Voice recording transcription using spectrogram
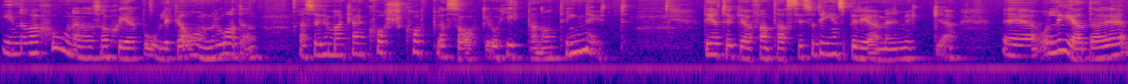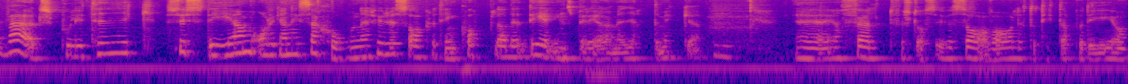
innovationerna som sker på olika områden. Alltså hur man kan korskoppla saker och hitta någonting nytt. Det tycker jag är fantastiskt och det inspirerar mig mycket. Eh, och ledare, världspolitik, system, organisationer, hur är saker och ting kopplade, det inspirerar mig jättemycket. Mm. Eh, jag har följt förstås USA-valet och tittat på det och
